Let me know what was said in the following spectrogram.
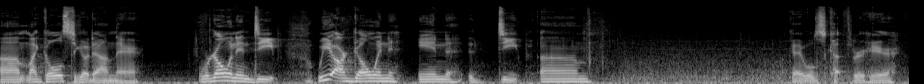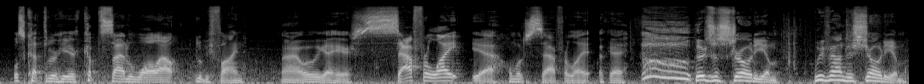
Um, my goal is to go down there. We're going in deep. We are going in deep. Um, okay, we'll just cut through here. We'll just cut through here, cut the side of the wall out. It'll be fine. All right, what do we got here? Saffrolite? Yeah, a whole bunch of saffrolite. Okay. There's astronium. We found astronium.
